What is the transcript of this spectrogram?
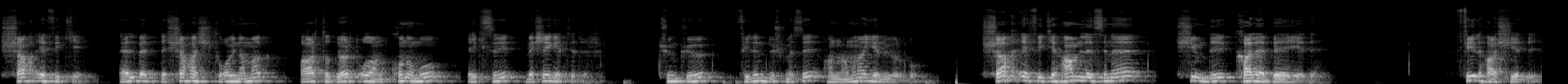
şah F2. Elbette şah H2 oynamak artı 4 olan konumu eksi 5'e getirir. Çünkü filin düşmesi anlamına geliyor bu. Şah F2 hamlesine Şimdi kale B7. Fil H7.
